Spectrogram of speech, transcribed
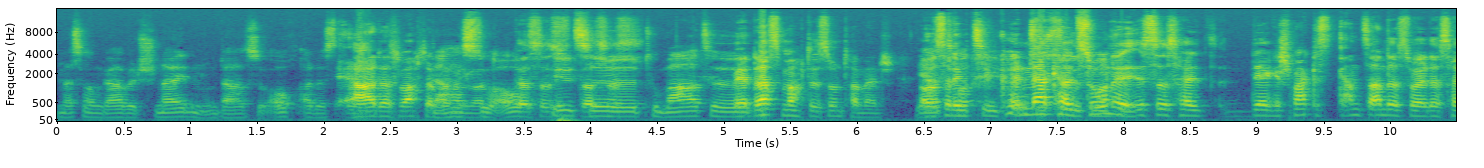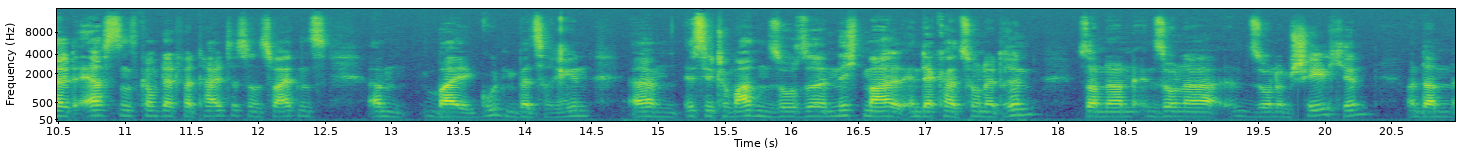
Messer und Gabel schneiden und da hast du auch alles drin. Ja, das macht aber da hast niemand. du auch das ist, Pilze, das ist, Tomate. wer das macht, ist Untermensch. Ja, Außerdem, trotzdem in der Calzone ist das halt, der Geschmack ist ganz anders, weil das halt erstens komplett verteilt ist und zweitens, ähm, bei guten Pizzerien, ähm, ist die Tomatensoße nicht mal in der Calzone drin, sondern in so einer, in so einem Schälchen, und dann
